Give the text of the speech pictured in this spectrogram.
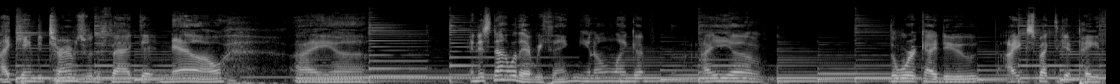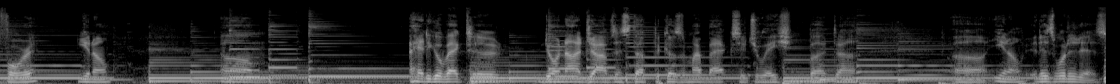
I came to terms with the fact that now I uh, and it's not with everything, you know, like I've, I uh, the work I do, I expect to get paid for it, you know. Um, I had to go back to doing odd jobs and stuff because of my back situation, but uh, uh, you know, it is what it is.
